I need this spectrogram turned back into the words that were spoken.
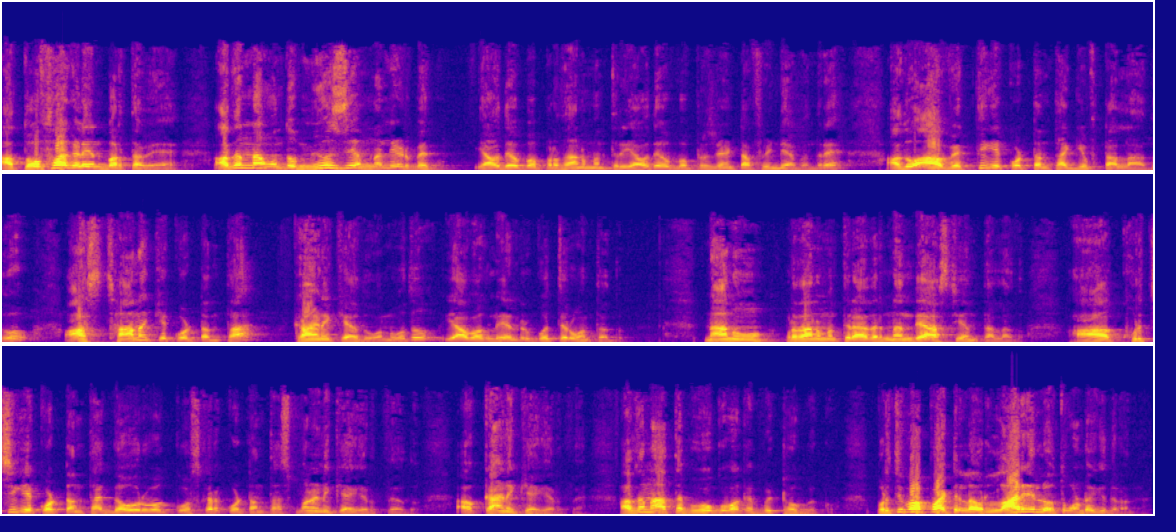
ಆ ತೋಫಾಗಳೇನು ಬರ್ತವೆ? ಅದನ್ನು ಒಂದು ಮ್ಯೂಸಿಯಂನಲ್ಲಿ ಇಡಬೇಕು. ಯಾವುದೇ ಒಬ್ಬ ಪ್ರಧಾನಮಂತ್ರಿ, ಯಾವುದೇ ಒಬ್ಬ ಪ್ರೆಸಿಡೆಂಟ್ ಆಫ್ ಇಂಡಿಯಾ ಬಂದರೆ ಅದು ಆ ವ್ಯಕ್ತಿಗೆ ಕೊಟ್ಟಂಥ ಗಿಫ್ಟ್ ಅಲ್ಲ ಅದು. ಆ ಸ್ಥಾನಕ್ಕೆ ಕೊಟ್ಟಂಥ ಕಾಣಿಕೆ ಅದು ಅನ್ನುವುದು ಯಾವಾಗಲೂ ಎಲ್ರಿಗೂ ಗೊತ್ತಿರುವಂಥದ್ದು. ನಾನು ಪ್ರಧಾನಮಂತ್ರಿ ಆದರೆ ನಂದೇ ಆಸ್ತಿ ಅಂತಲ್ಲ ಅದು. ಆ ಕುರ್ಚಿಗೆ ಕೊಟ್ಟಂಥ ಗೌರವಕ್ಕೋಸ್ಕರ ಕೊಟ್ಟಂಥ ಸ್ಮರಣಿಕೆ ಆಗಿರುತ್ತೆ ಅದು. ಅವು ಕಾಣಿಕೆ ಆಗಿರುತ್ತೆ. ಅದನ್ನು ಆತ ಹೋಗುವಾಗ ಬಿಟ್ಟು ಹೋಗಬೇಕು. ಪ್ರತಿಭಾ ಪಾಟೀಲ್ ಅವ್ರು ಲಾರಿಯಲ್ಲಿ ಹೊತ್ಕೊಂಡು ಹೋಗಿದ್ರು ಅದನ್ನು.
